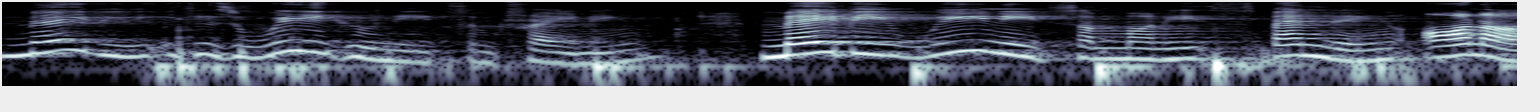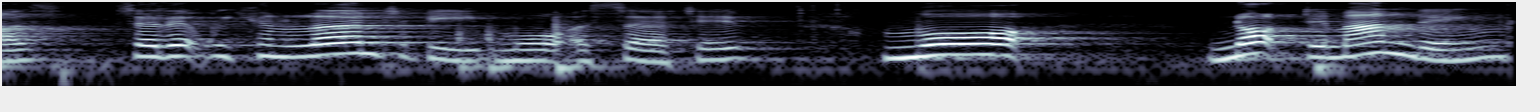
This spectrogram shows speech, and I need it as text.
Maybe it is we who need some training. Maybe we need some money spending on us so that we can learn to be more assertive, more not demanding,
